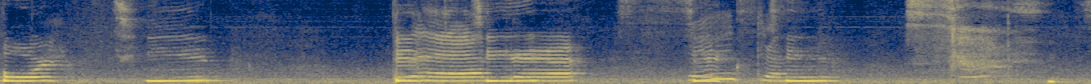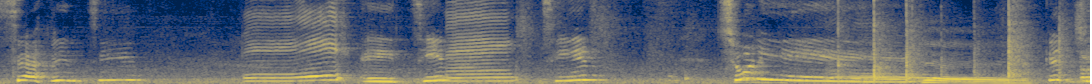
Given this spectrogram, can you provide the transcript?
14, 15, 16, 17, 18, 19, 20. Yay. Good job.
